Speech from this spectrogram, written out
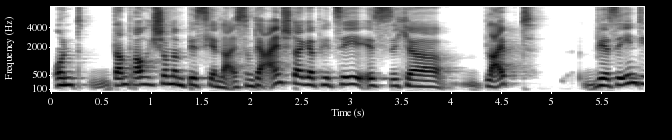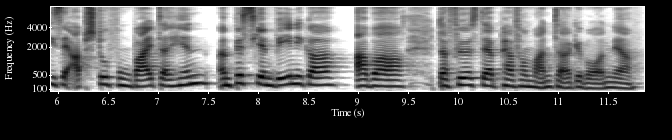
Und dann brauche ich schon ein bisschen Leistung. Der Einsteiger-PC ist sicher, bleibt. Wir sehen diese Abstufung weiterhin. Ein bisschen weniger, aber dafür ist der performanter geworden, ja.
